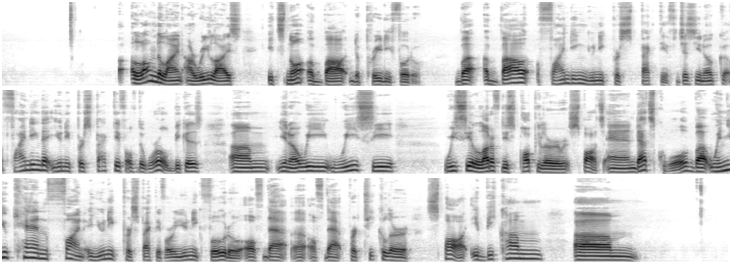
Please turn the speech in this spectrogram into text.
along the line i realized it's not about the pretty photo but about finding unique perspective. Just you know finding that unique perspective of the world because um, you know we we see we see a lot of these popular spots and that's cool but when you can find a unique perspective or a unique photo of that uh, of that particular spot it become um,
